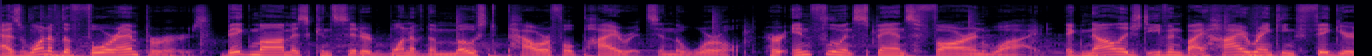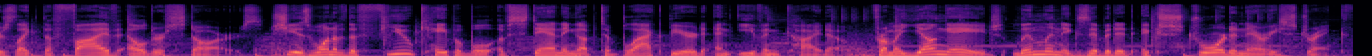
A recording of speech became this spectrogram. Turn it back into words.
As one of the four emperors, Big Mom is considered one of the most powerful pirates in the world. Her influence spans far and wide, acknowledged even by high-ranking figures like the Five Elder Stars. She is one of the few capable of standing up to Blackbeard and even Kaido. From a young age, Linlin exhibited extraordinary strength.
